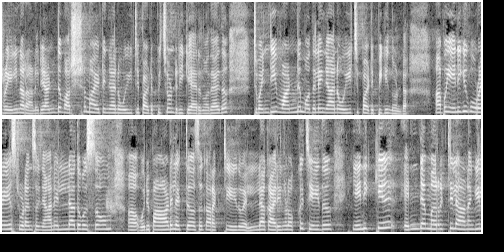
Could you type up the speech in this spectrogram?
ട്രെയിനറാണ്. രണ്ട് വർഷമായിട്ട് ഞാൻ ഒ ഇ ടി പഠിപ്പിച്ചുകൊണ്ടിരിക്കുകയായിരുന്നു. അതായത് ട്വന്റി വണ്ണ് മുതൽ ഞാൻ ഒ ടി പഠിപ്പിക്കുന്നുണ്ട്. അപ്പോൾ എനിക്ക് കുറേ സ്റ്റുഡൻസ് ഞാൻ എല്ലാ ദിവസവും ഒരുപാട് ലെറ്റേഴ്സ് കറക്റ്റ് ചെയ്തു എല്ലാ കാര്യങ്ങളൊക്കെ ചെയ്ത് എനിക്ക് എന്റെ മെറിറ്റിലാണെങ്കിൽ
